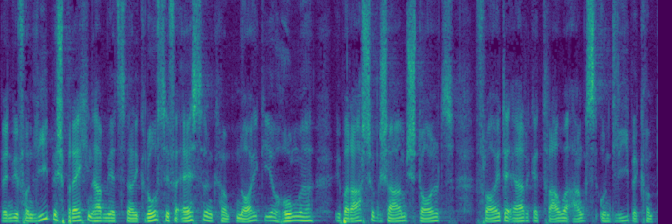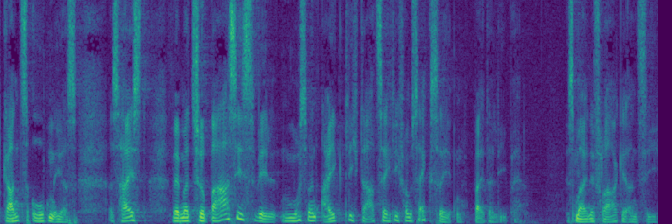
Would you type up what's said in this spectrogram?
wenn wir von Liebe sprechen, haben wir jetzt eine große Verästerung, kommt Neugier, Hunger, Überraschung, Scham, Stolz, Freude, Ärger, Trauer, Angst und Liebe kommt ganz oben erst. Das heißt, wenn man zur Basis will, muss man eigentlich tatsächlich vom Sex reden bei der Liebe. Das ist meine Frage an Sie.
